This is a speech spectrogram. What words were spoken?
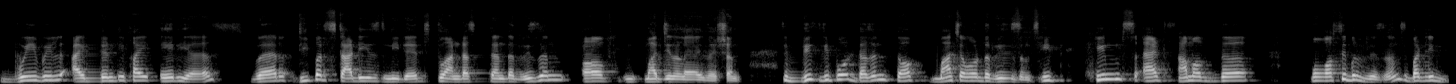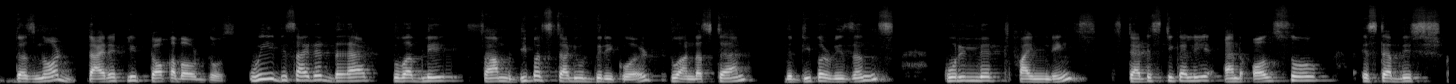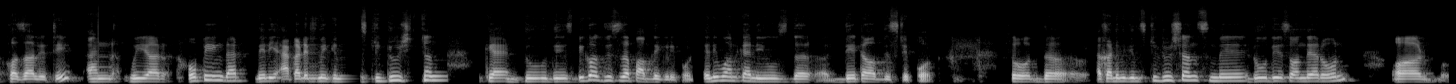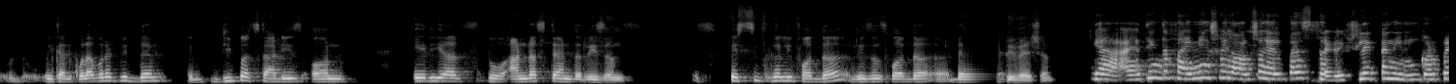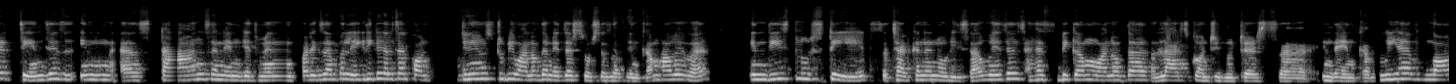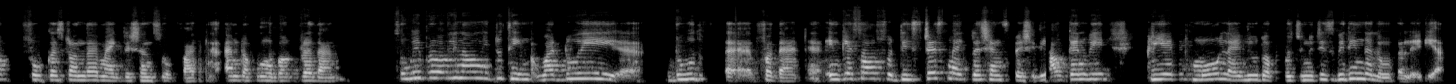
we will identify areas where deeper study is needed to understand the reason of marginalization. See, this report doesn't talk much about the reasons. It hints at some of the possible reasons, but it does not directly talk about those. We decided that probably some deeper study would be required to understand the deeper reasons, correlate findings statistically, and also establish causality. And we are hoping that many academic institutions can do this because this is a public report. Anyone can use the uh, data of this report. So the academic institutions may do this on their own, or we can collaborate with them, deeper studies on areas to understand the reasons, specifically for the reasons for the uh, deprivation. Yeah, I think the findings will also help us reflect and incorporate changes in uh, stance and engagement. For example, agriculture continues to be one of the major sources of income. However, in these two states, Jharkhand and Odisha, wages has become one of the large contributors uh, in the income. We have not focused on the migration so far. I'm talking about PRADAN. So we probably now need to think what do we uh, do uh, for that? In case of distress migration, especially, how can we create more livelihood opportunities within the local area?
